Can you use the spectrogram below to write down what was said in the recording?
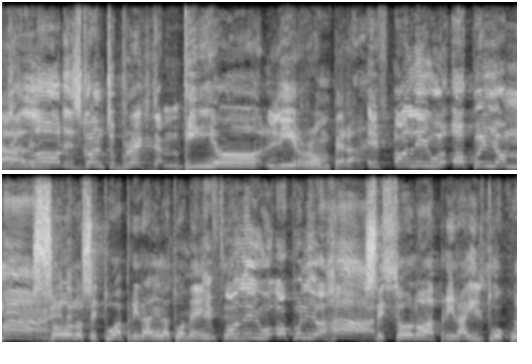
altare, Lord is going to break them. Dio li romperà. If only you will open your mind. Solo se tu aprirai la tua If mente, only you will open your heart se solo aprirai il tuo and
